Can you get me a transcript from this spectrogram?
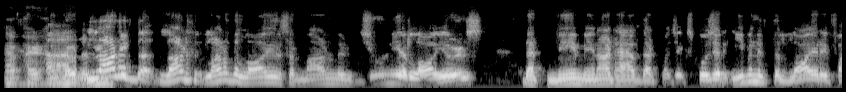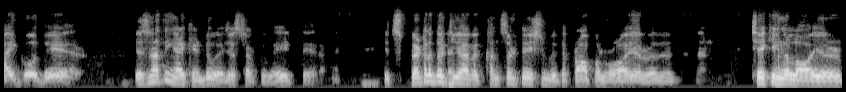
I, uh, a lot of the lot lot of the lawyers are normally junior lawyers that may may not have that much exposure. Even if the lawyer, if I go there, there's nothing I can do. I just have to wait there. I mean, it's better that you have a consultation with a proper lawyer rather than taking a lawyer.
